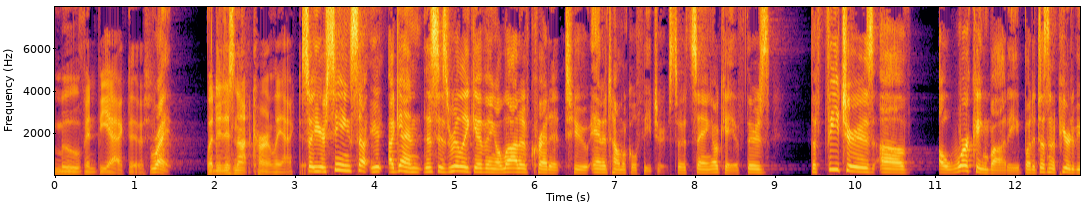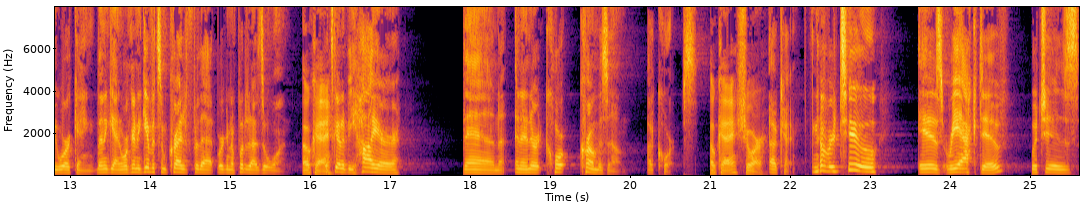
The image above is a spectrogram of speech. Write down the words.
move and be active, Right. but it is not currently active. So you're seeing some you're, again. This is really giving a lot of credit to anatomical features. So it's saying, okay, if there's the features of a working body, but it doesn't appear to be working, then again, we're going to give it some credit for that. We're going to put it as a one. okay, It's going to be higher than an inert cor- chromosome, a corpse. okay, sure. Okay. Number two is reactive, which is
